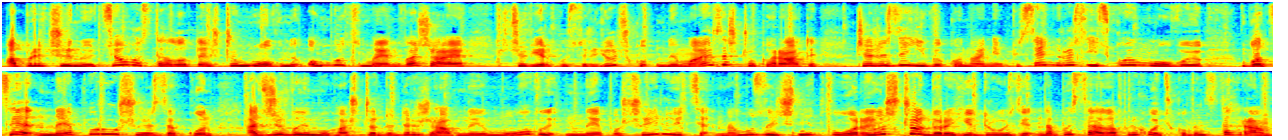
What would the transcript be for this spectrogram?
А причиною цього стало те, що мовний омбудсмен вважає, що Вірку Сердючку немає за що карати через її виконання пісень російською мовою, бо це не порушує закон, адже вимога щодо державної мови не поширюється на музичні твори. Ну що, дорогі друзі, написала Приходько в інстаграм.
